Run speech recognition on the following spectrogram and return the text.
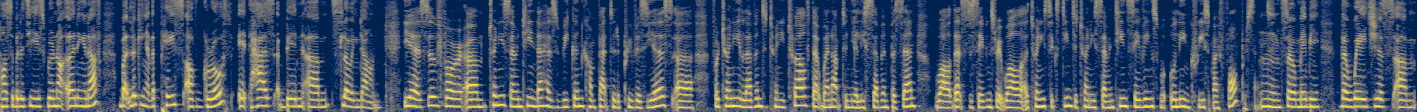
possibilities we're not earning enough, but looking at the pace of growth, it has been um, slowing down. Yeah, so for um, 2017, that has weakened compared to the previous years. Uh, for 2011 to 2012, that went up to nearly 7%, while that's the savings rate, while uh, 2016 to 2017, savings only increased by 4%. Mm, so maybe the wages, um,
